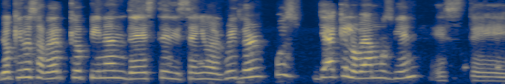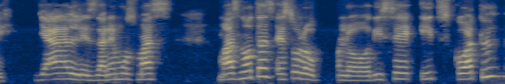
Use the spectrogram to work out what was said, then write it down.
Yo quiero saber qué opinan de este diseño del Riddler. Pues ya que lo veamos bien, este, ya les daremos más, más notas. Eso lo, lo dice It's Coatl.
